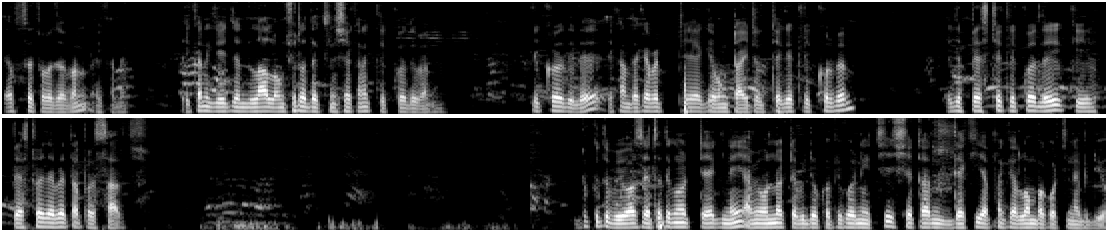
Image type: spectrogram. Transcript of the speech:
অ্যাপসে চলে যাবেন এখানে। এখানে গিয়ে যে লাল অংশটা দেখছেন, সেখানে ক্লিক করে দেবেন। ক্লিক করে দিলে এখান থেকে আবার ট্যাগ এবং টাইটেল ট্যাগে ক্লিক করবেন। এই যে পেস্টে ক্লিক করে দিলেই কি পেস্ট হয়ে যাবে, তারপরে সার্চ দুঃখিত ভিউয়ার্স এটাতে কোনো ট্যাগ নেই, আমি অন্য একটা ভিডিও কপি করে নিচ্ছি, সেটা দেখি আপনাকে লম্বা করছি না ভিডিও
